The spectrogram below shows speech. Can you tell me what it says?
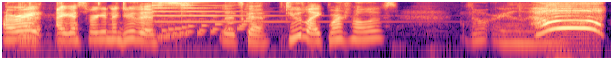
All right, I guess we're gonna do this. Let's go. Do you like marshmallows? Not really.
